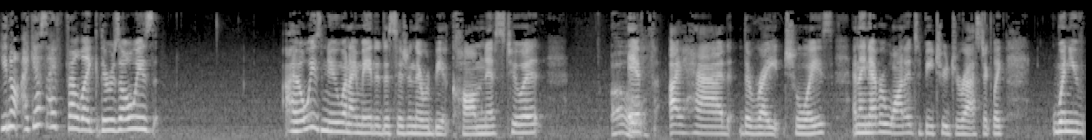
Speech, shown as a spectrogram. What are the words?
you know, I guess I felt like there was always. I always knew when I made a decision there would be a calmness to it Oh, if I had the right choice. And I never wanted to be too drastic. Like, when you.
